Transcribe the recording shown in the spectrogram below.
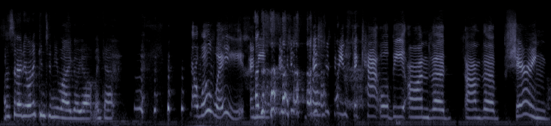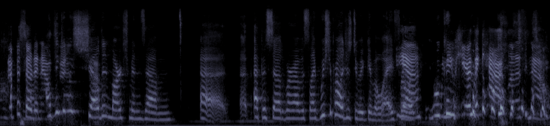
So, Sarah, do you want to continue while I go yell at my cat? Yeah, we'll wait. I mean, this just, this just means the cat will be on the on the sharing episode I announcement. I think it was Sheldon Marchman's um uh episode where I was like, we should probably just do a giveaway. For, Yeah. Like, who When you hear the cat, let us know.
